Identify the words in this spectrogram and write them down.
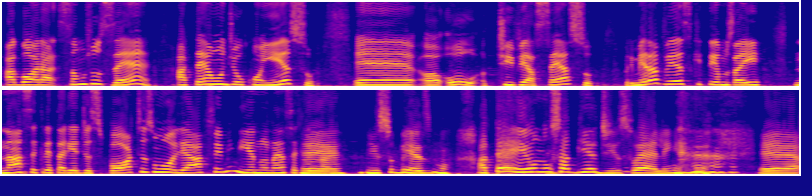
Agora, São José, até onde eu conheço, é, ou tive acesso, primeira vez que temos aí na Secretaria de Esportes um olhar feminino, né, secretária? É, isso mesmo. Até eu não sabia disso, Ellen. é,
